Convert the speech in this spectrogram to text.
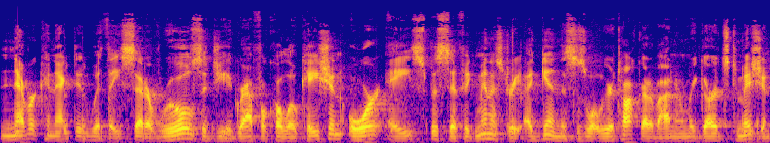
never connected with a set of rules, a geographical location, or a specific ministry. Again, this is what we were talking about in regards to mission.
